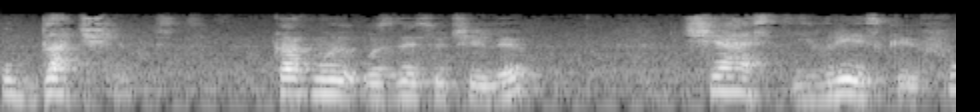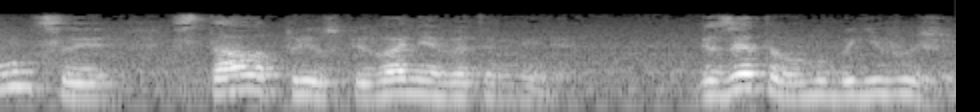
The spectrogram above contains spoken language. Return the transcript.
удачливость. Как мы вот здесь учили, часть еврейской функции стала преуспевание в этом мире. Без этого мы бы не выжили.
